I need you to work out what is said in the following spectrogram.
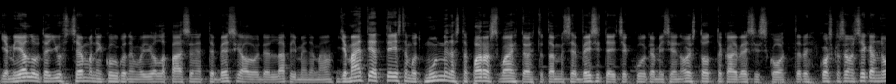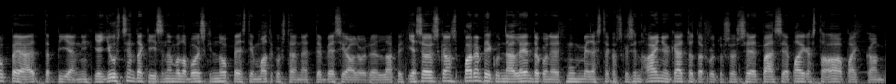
Ja mieluiten just semmonen kulkuneuvo, jolla pääsee näiden vesialueiden läpi menemään. Ja mä en tiedä teistä, mutta mun mielestä paras vaihtoehto tämmöiseen vesiteitse kulkemiseen olisi totta kai vesiskootteri, koska se on sekä nopea että pieni. Ja just sen takia sen avulla voisikin nopeasti matkustaa näiden vesialueiden läpi. Ja se olisi kans parempi kuin nämä lentokoneet mun mielestä, koska sen ainoa käyttötarkoitus on se, että pääsee paikasta A paikkaan B.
